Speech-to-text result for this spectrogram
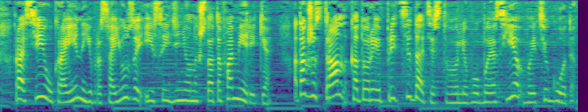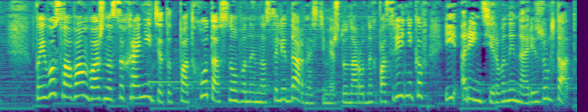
– России, Украины, Евросоюза и Соединенных Штатов Америки, а также стран, которые председательствовали в ОБСЕ в эти годы. По его словам, важно сохранить этот подход, основанный на солидарности международных посредников и ориентированный на результат.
